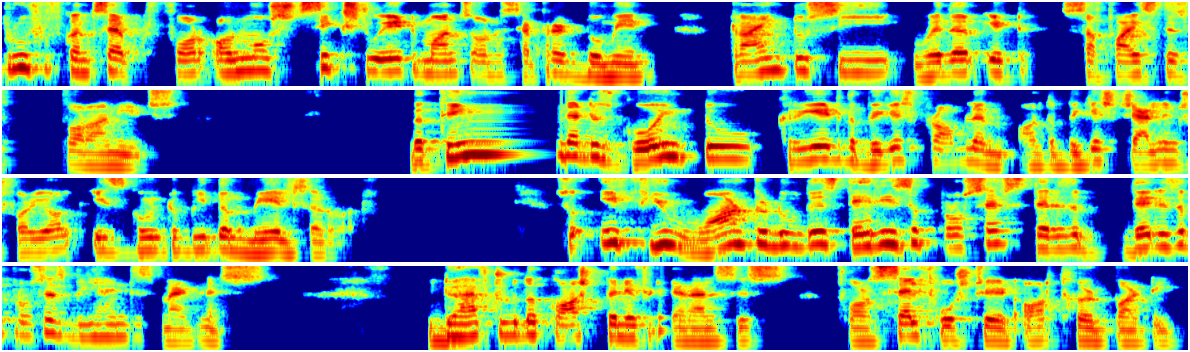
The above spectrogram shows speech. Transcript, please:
proof of concept for almost six to eight months on a separate domain, trying to see whether it suffices for our needs. The thing that is going to create the biggest problem or the biggest challenge for you all is going to be the mail server. So if you want to do this, there is a process, there is a there is a process behind this madness. You have to do the cost benefit analysis for self-hosted or third party.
